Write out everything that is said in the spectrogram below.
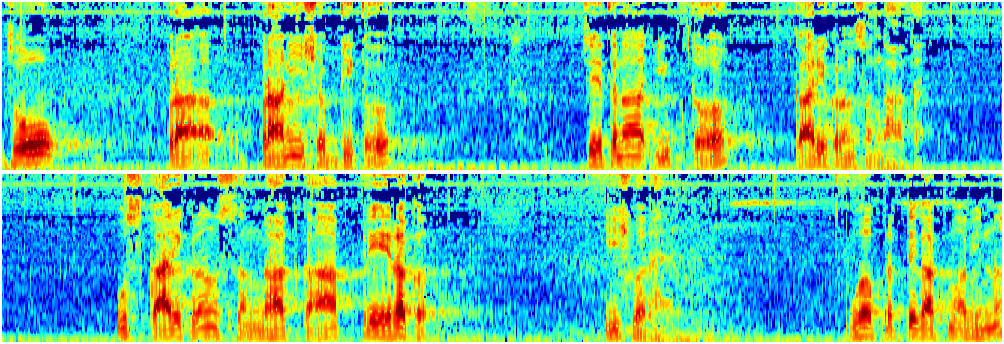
जो प्रा, प्राणी शब्दित चेतना युक्त कार्यक्रम संघात है। उस कार्यक्रम संघात का प्रेरक ईश्वर है। वह प्रत्येक आत्मा अभिन्न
